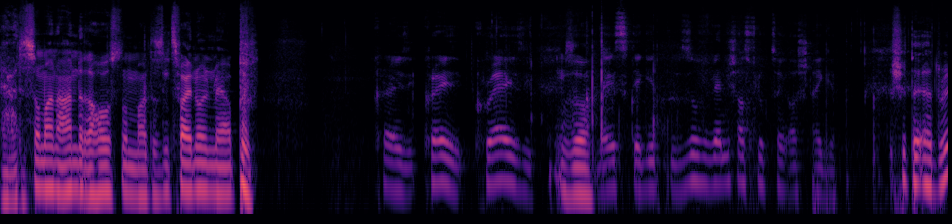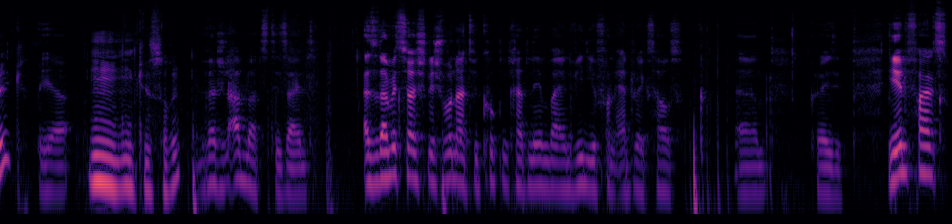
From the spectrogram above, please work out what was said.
Ja, das ist nochmal eine andere Hausnummer. Das sind zwei Nullen mehr. Pff. Crazy, crazy, crazy. So. Der, der geht so, wie wenn ich aus Flugzeug aussteige. Shit, der Air Drake? Ja. Mm, okay, sorry. Virgil Abloh designt. Also damit ihr euch nicht wundert, wir gucken gerade nebenbei ein Video von Adrix Haus. Ähm, crazy. Jedenfalls,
